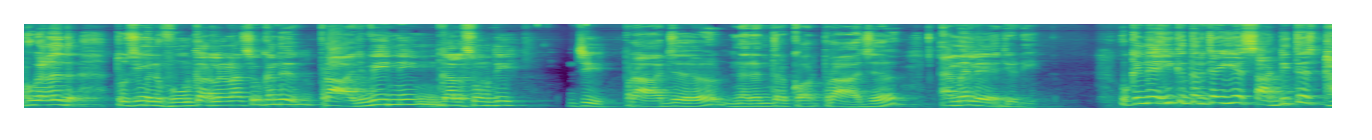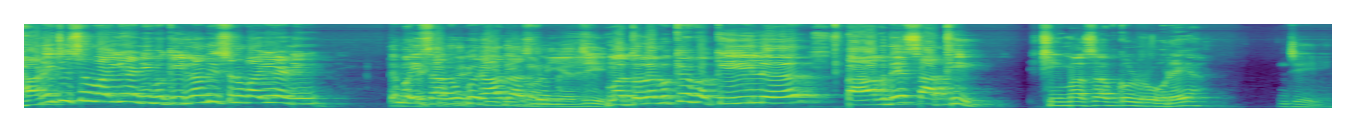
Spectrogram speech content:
ਉਹ ਕਹਿੰਦੇ ਤੁਸੀਂ ਮੈਨੂੰ ਫੋਨ ਕਰ ਲੈਣਾ ਸੀ। ਉਹ ਕਹਿੰਦੇ ਭਰਾਜ ਵੀ ਨਹੀਂ ਗੱਲ ਸੁਣਦੀ। ਜੀ। ਭਰਾਜ ਨਰਿੰਦਰ ਕੌਰ ਭਰਾਜ ਐਮਐਲਏ ਹੈ ਜਿਹੜੀ। ਉਹ ਕਹਿੰਦੇ ਅਸੀਂ ਕਿੱਧਰ ਜਾਈਏ? ਸਾਡੀ ਤੇ ਥਾਣੇ 'ਚ ਸੁਣਵਾਈ ਹੈ ਨਹੀਂ ਵਕੀਲਾਂ ਦੀ ਸੁਣਵਾਈ ਹੈ ਨਹੀਂ। ਤੇ ਭਾਈ ਸਾਨੂੰ ਕੋਈ ਰਾਹ ਦੱਸ। ਦਿਓ। ਮਤਲਬ ਕਿ ਵਕੀਲ ਆਪਦੇ ਸਾਥੀ ਚੀਮਾ ਸਾਹਿਬ ਕੋਲ ਰੋ ਰਹੇ ਆ। ਜੀ।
